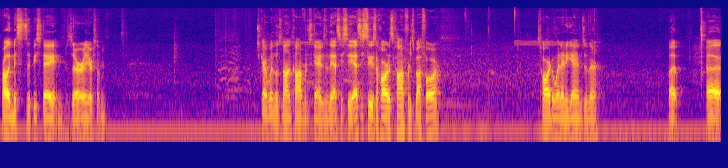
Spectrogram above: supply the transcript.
Probably Mississippi State and Missouri or something. Just gotta win those non-conference games in the SEC. SEC is the hardest conference by far. It's hard to win any games in there. But uh,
